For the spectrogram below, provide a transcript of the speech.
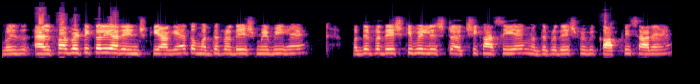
अल्फाबेटिकली अरेंज किया गया तो मध्य प्रदेश में भी है। मध्य प्रदेश की भी लिस्ट अच्छी खासी है। मध्य प्रदेश में भी काफ़ी सारे हैं।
